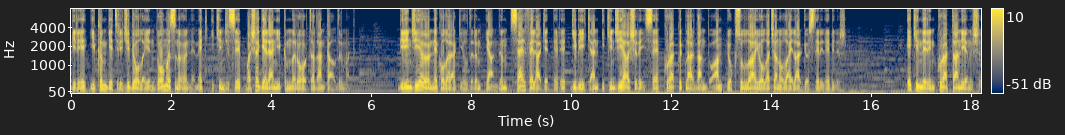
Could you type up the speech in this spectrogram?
Biri, yıkım getirici bir olayın doğmasını önlemek, ikincisi, başa gelen yıkımları ortadan kaldırmak. Birinciye örnek olarak yıldırım, yangın, sel felaketleri gibiyken, ikinciye aşırı ise, kuraklıklardan doğan, yoksulluğa yol açan olaylar gösterilebilir. Ekinlerin kuraktan yanışı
